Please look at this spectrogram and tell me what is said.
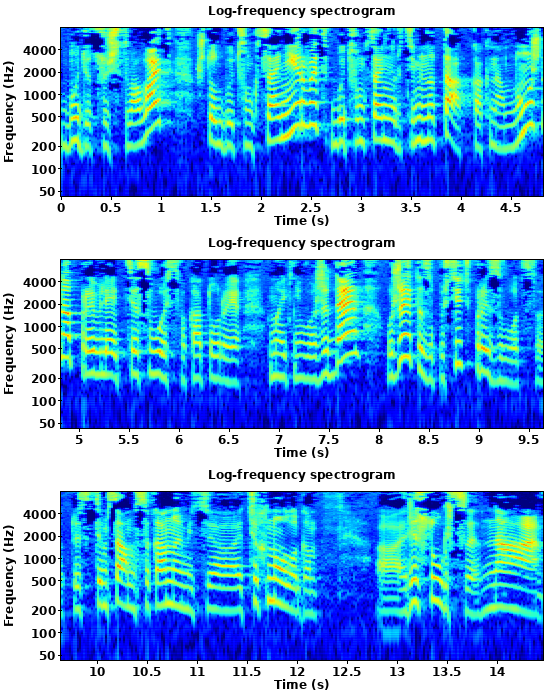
будет существовать, что он будет функционировать, будет функционировать именно так, как нам нужно, проявлять те свойства, которые мы от него ожидаем, уже это запустить в производство. То есть тем самым сэкономить э, технологам э, ресурсы на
